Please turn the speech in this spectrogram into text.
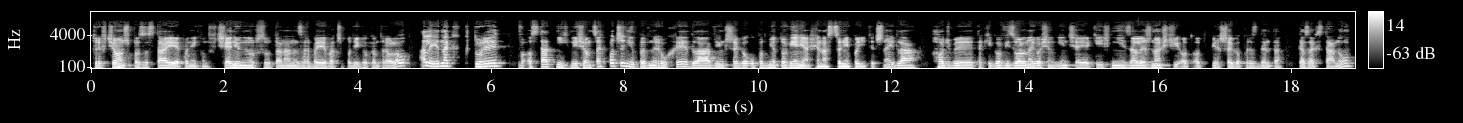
który wciąż pozostaje poniekąd w cieniu Nursultana Nazarbajewa czy pod jego kontrolą, ale jednak który w ostatnich miesiącach poczynił pewne ruchy dla większego upodmiotowienia się na scenie politycznej, dla choćby takiego wizualnego osiągnięcia jakiejś niezależności od, od pierwszego prezydenta Kazachstanu.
